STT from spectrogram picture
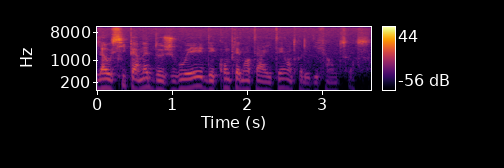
là aussi permettent de jouer des complémentarités entre les différentes sources.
